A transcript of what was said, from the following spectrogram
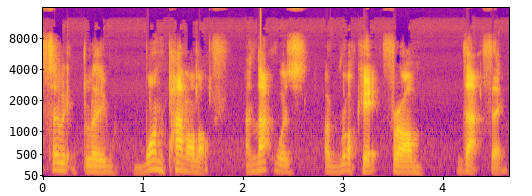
So it blew one panel off, and that was a rocket from that thing.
